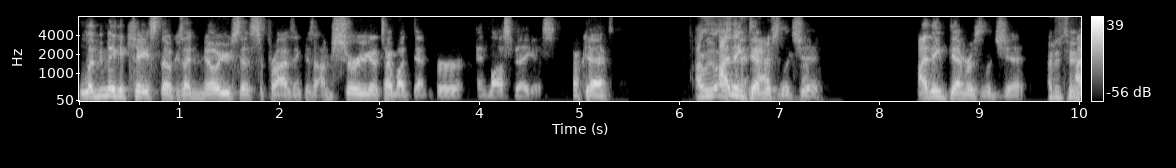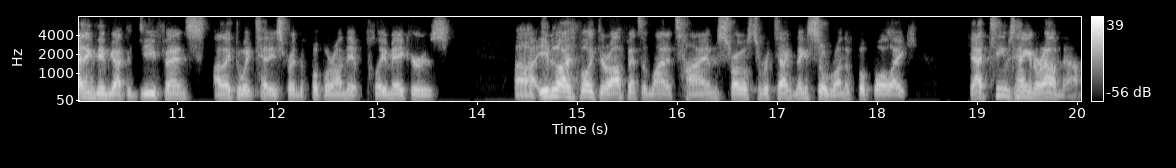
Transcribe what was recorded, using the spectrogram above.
let me make a case though, because I know you said surprising, because I'm sure you're going to talk about Denver and Las Vegas. Okay. I was. I, I think Denver's legit. I think Denver's legit. I do too. I think they've got the defense. I like the way Teddy spread the football around. They have playmakers. Uh, even though I feel like their offensive line at times struggles to protect, they can still run the football. Like that team's hanging around now.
